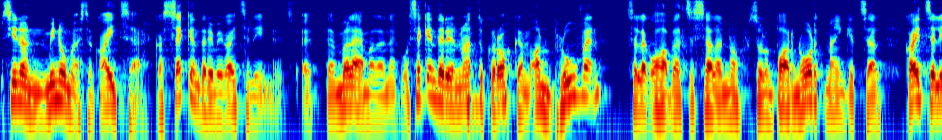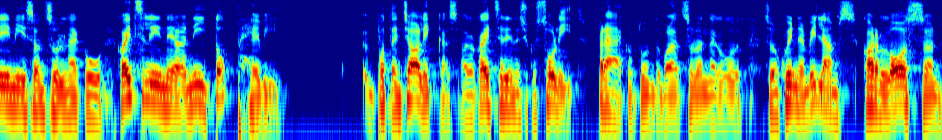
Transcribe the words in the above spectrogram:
siin on minu meelest on kaitse, kas secondary või kaitseliin nüüd, et mõlemale nagu, secondary on natuke rohkem unproven selle koha pealt, sest seal on noh, sul on paar noort mängijat seal, kaitseliinis on sul nagu, kaitseliin ei ole nii top heavy potentsiaalikas, aga kaitseliin on sihuke solid, praegu tundub olevat, sul on nagu, sul on Quinn Williams, Carl Lawson,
